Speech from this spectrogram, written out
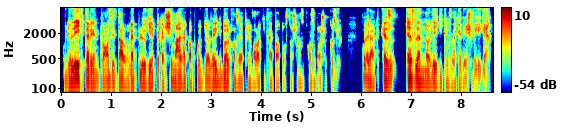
hogy a légterén tranzitáló repülőgépeket simán lekapkodja az égből, azért, hogy valakit letartóztasson az, utasok közül. Kollégák, ez, ez lenne a légi közlekedés vége.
